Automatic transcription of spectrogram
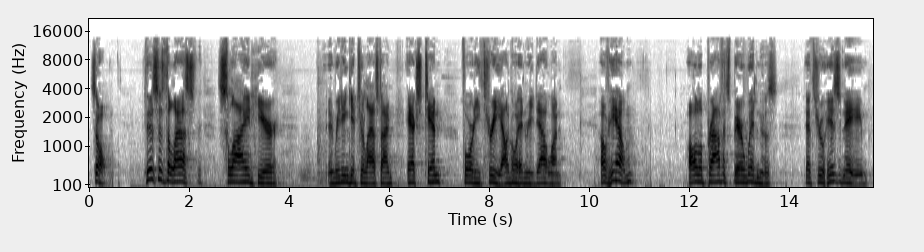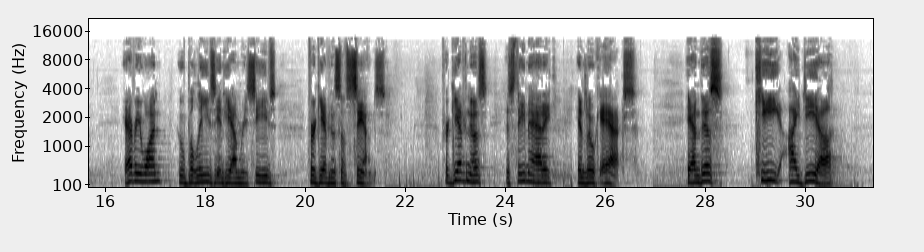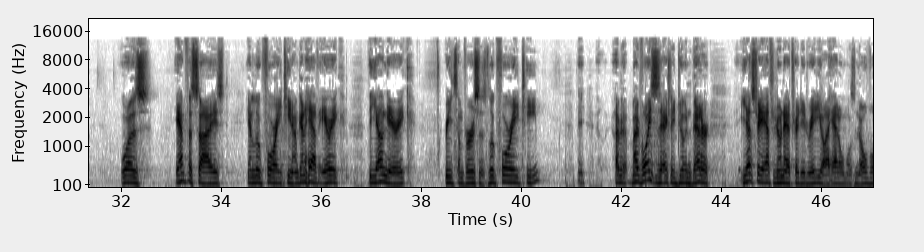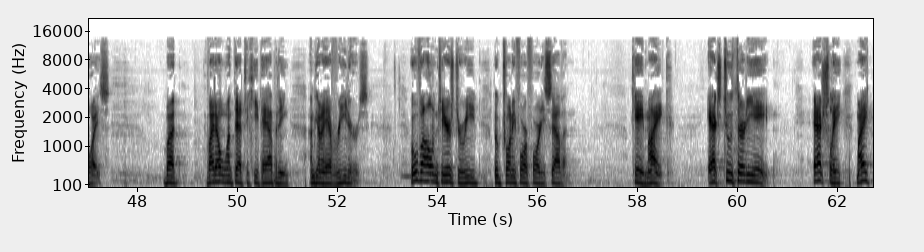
So, this is the last slide here, and we didn't get to last time. Acts 10 43. I'll go ahead and read that one. Of him, all the prophets bear witness that through his name, everyone who believes in him receives forgiveness of sins. Forgiveness is thematic in Luke Acts. And this key idea was emphasized in Luke 4:18. I'm going to have Eric, the young Eric, read some verses. Luke 4:18. I mean, my voice is actually doing better. Yesterday afternoon, after I did radio, I had almost no voice. But if I don't want that to keep happening, I'm going to have readers. Who volunteers to read Luke 24 47? Okay, Mike. Acts 2.38. Actually, Mike,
